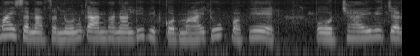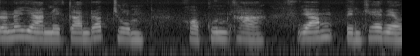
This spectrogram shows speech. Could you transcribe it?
ไม่สนับสนุนการพนันที่ผิดกฎหมายทุกประเภท โปรดใช้วิจารณญาณในการรับชมขอบคุณค่ะ ย้ำเป็นแค่แนว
